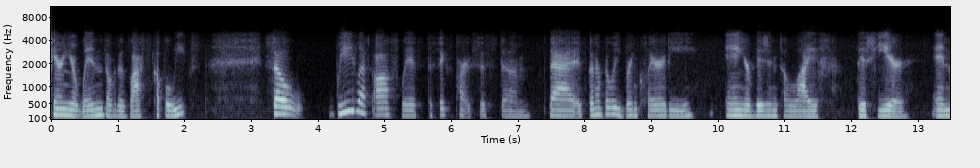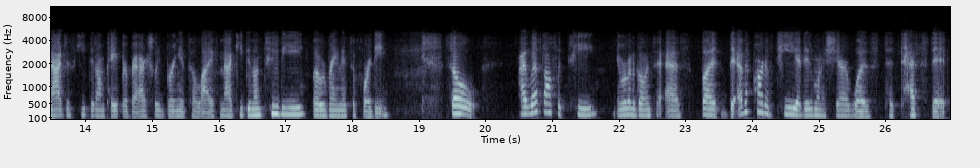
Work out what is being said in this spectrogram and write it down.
sharing your wins over those last couple weeks. So we left off with the six-part system that is going to really bring clarity in your vision to life this year and not just keep it on paper, but actually bring it to life. Not keep it on 2D, but we're bringing it to 4D. So I left off with T, and we're going to go into S. But the other part of T I did want to share was to test it.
